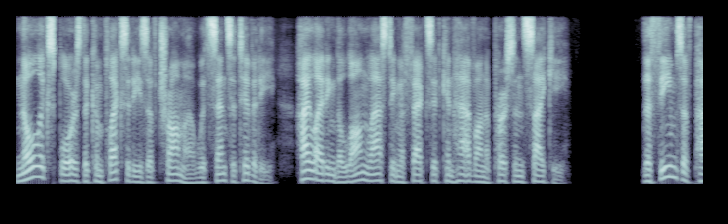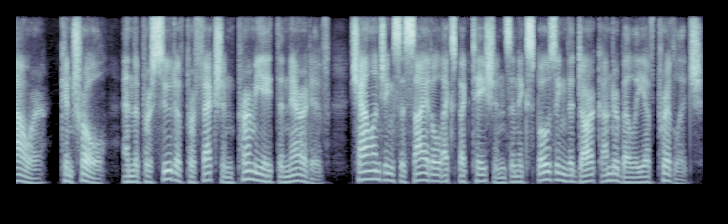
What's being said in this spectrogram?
Knoll explores the complexities of trauma with sensitivity, highlighting the long-lasting effects it can have on a person's psyche. The themes of power, control, and the pursuit of perfection permeate the narrative, challenging societal expectations and exposing the dark underbelly of privilege.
